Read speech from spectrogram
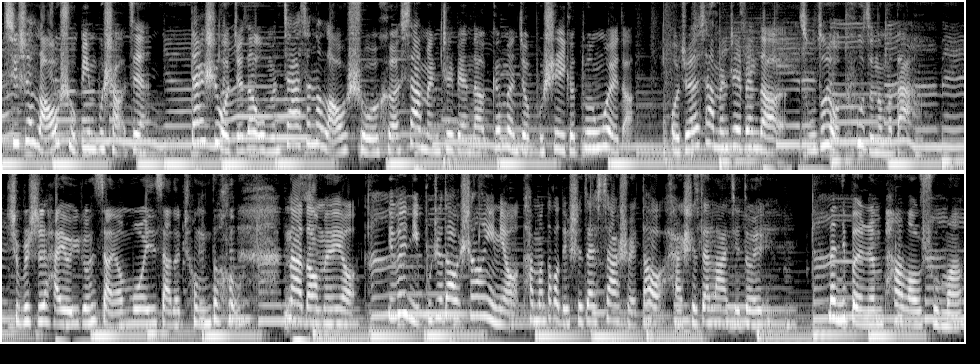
其实老鼠并不少见，但是我觉得我们家乡的老鼠和厦门这边的根本就不是一个吨位的。我觉得厦门这边的足足有兔子那么大。是不是还有一种想要摸一下的冲动？那倒没有，因为你不知道上一秒它们到底是在下水道还是在垃圾堆。那你本人怕老鼠吗？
